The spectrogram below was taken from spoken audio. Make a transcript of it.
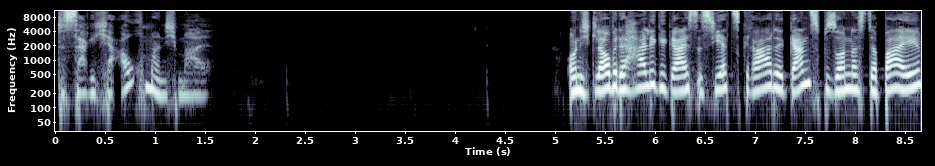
das sage ich ja auch manchmal. Und ich glaube, der Heilige Geist ist jetzt gerade ganz besonders dabei,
